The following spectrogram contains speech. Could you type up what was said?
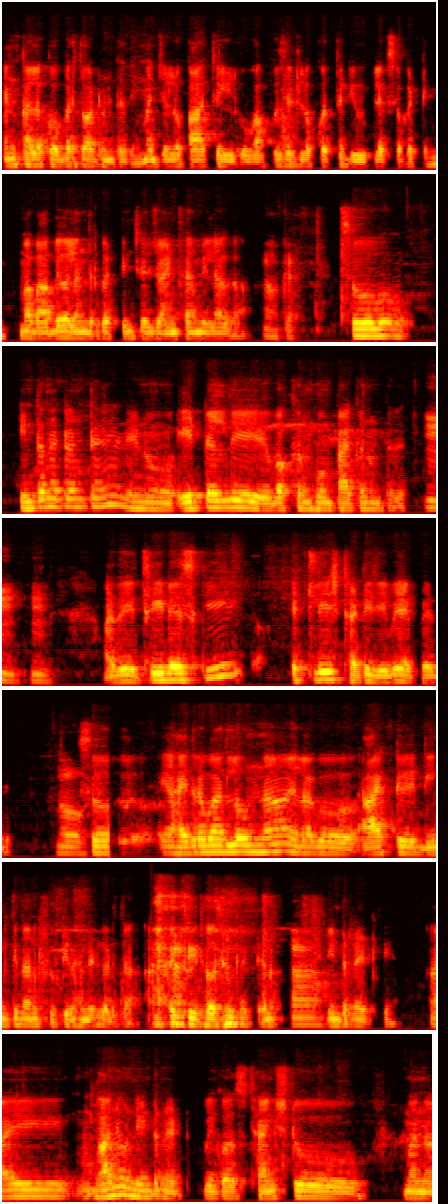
వెనకాల కొబ్బరి తోట ఉంటది. మధ్యలో పాతిల్లు ఆపోజిట్లో కొత్త డ్యూప్లెక్స్ ఒకటి. మా బాబాయ్ వాళ్ళందరూ కట్టించే జాయింట్ ఫ్యామిలీ లాగా. సో ఇంటర్నెట్ అంటే నేను Airtel the work from home pack అని ఉంటది. అది త్రీ డేస్కి అట్లీస్ట్ థర్టీ జీబీ అయిపోయేది. సో హైదరాబాద్లో ఉన్న ఎలాగో యాక్ట్ దీనికి దానికి ఫిఫ్టీన్ హండ్రెడ్ కడతా. త్రీ థౌసండ్ కట్టాను ఇంటర్నెట్కి. ఐ బాగానే ఉంది ఇంటర్నెట్ బికాస్ థ్యాంక్స్ టు మన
